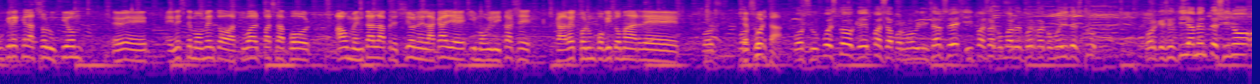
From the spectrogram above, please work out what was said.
¿Tú crees que la solución eh, en este momento actual pasa por aumentar la presión en la calle y movilizarse cada vez con un poquito más de, Por, de por su- fuerza? por supuesto que pasa por movilizarse y pasa con más de fuerza, como dices tú, porque sencillamente si no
